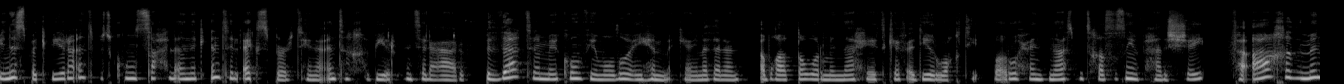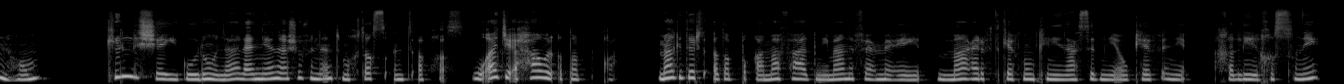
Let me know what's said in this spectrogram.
بنسبة كبيرة أنت بتكون صح لأنك أنت الأكسبرت هنا أنت الخبير أنت العارف. بالذات لما يكون في موضوع يهمك. يعني مثلا أبغى أتطور من ناحية كيف أدير وقتي بروح عند ناس متخصصين في هذا الشيء فآخذ منهم كل شيء يقولونه لأني أنا أشوف أن أنت مختص أنت أبخص. وأجي أحاول أطبقه. ما قدرت أطبقه ما فادني ما نفع معي ما عرفت كيف ممكن يناسبني أو كيف أني أخليه يخصني.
